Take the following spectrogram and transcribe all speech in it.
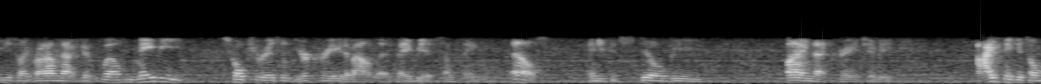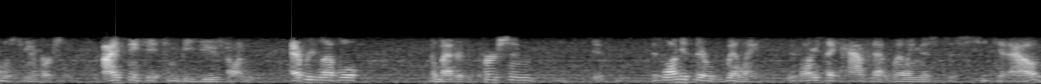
he's like, but I'm not good. Well, maybe sculpture isn't your creative outlet. Maybe it's something else, and you could still be find that creativity. I think it's almost universal. I think it can be used on every level, no matter the person, it, as long as they're willing, as long as they have that willingness to seek it out,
